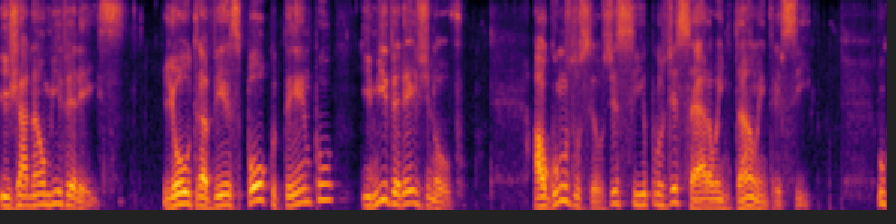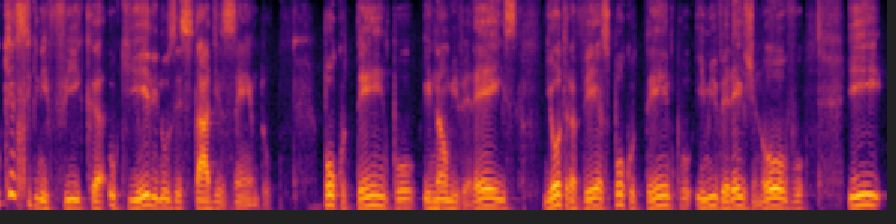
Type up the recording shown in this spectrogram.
e já não me vereis e outra vez pouco tempo, e me vereis de novo. Alguns dos seus discípulos disseram então entre si: O que significa o que ele nos está dizendo? Pouco tempo e não me vereis, e outra vez pouco tempo e me vereis de novo, e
